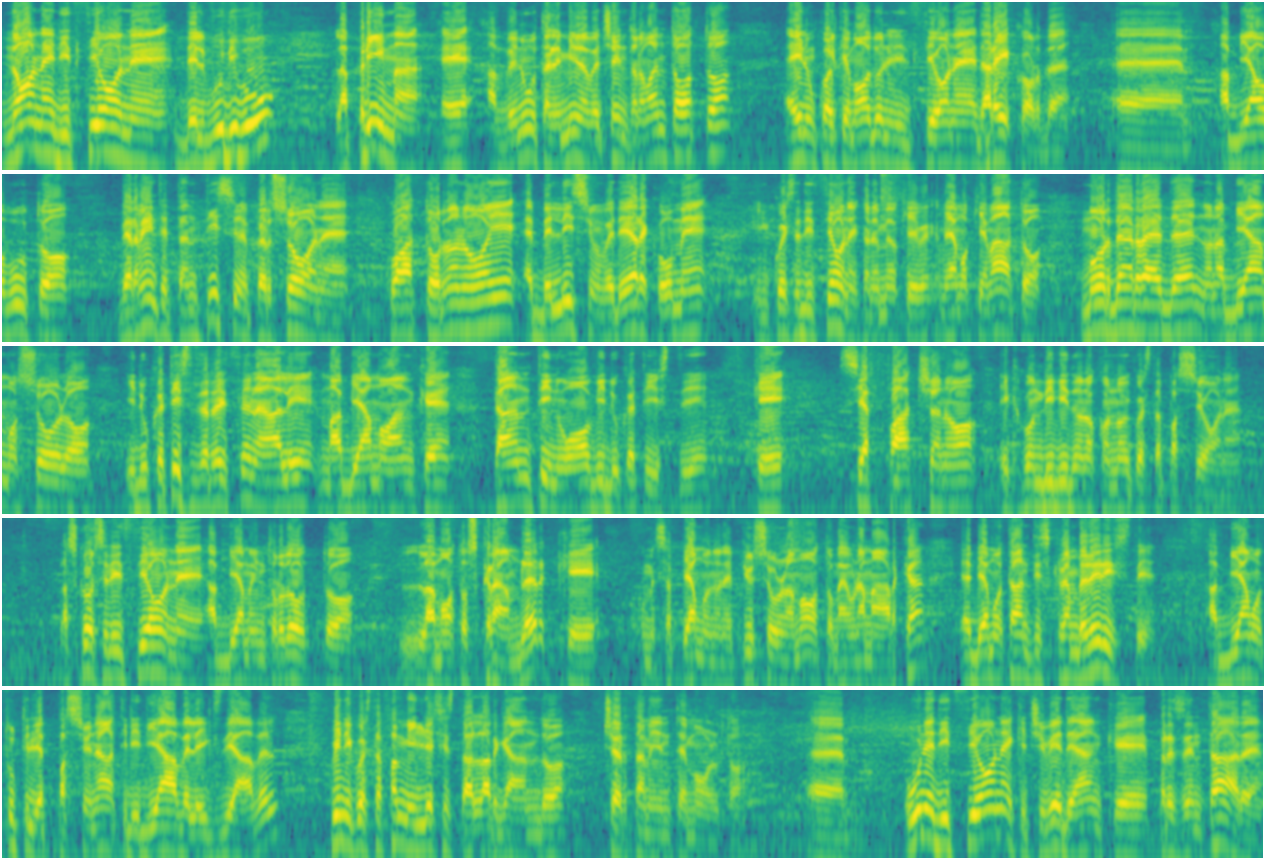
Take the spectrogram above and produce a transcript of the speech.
Nona edizione del VDV, la prima è avvenuta nel 1998, è in un qualche modo un'edizione da record. Eh, abbiamo avuto veramente tantissime persone qua attorno a noi, è bellissimo vedere come in questa edizione che noi abbiamo chiamato More Than Red non abbiamo solo i ducatisti tradizionali ma abbiamo anche tanti nuovi ducatisti che si affacciano e che condividono con noi questa passione. La scorsa edizione abbiamo introdotto la moto Scrambler che come sappiamo non è più solo una moto ma è una marca e abbiamo tanti scrambleristi, abbiamo tutti gli appassionati di Diavel e X-Diavel, quindi questa famiglia si sta allargando certamente molto. Eh, Un'edizione che ci vede anche presentare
